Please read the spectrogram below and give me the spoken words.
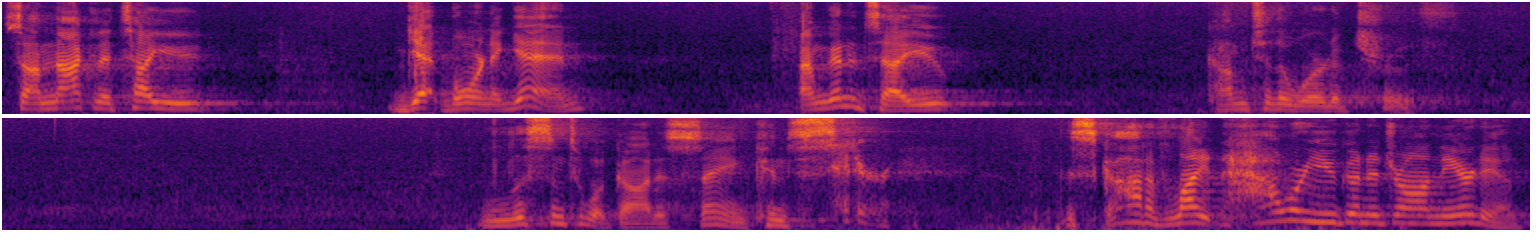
So I'm not going to tell you, get born again. I'm going to tell you, come to the word of truth. Listen to what God is saying. Consider this God of light, how are you going to draw near to him?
